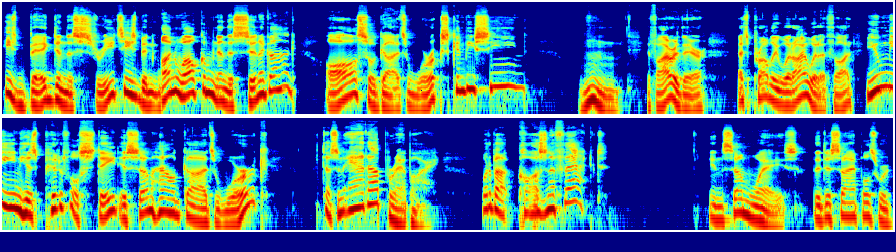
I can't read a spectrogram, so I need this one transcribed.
He's begged in the streets, he's been unwelcomed in the synagogue, all so God's works can be seen? Hmm, if I were there, that's probably what I would have thought. You mean his pitiful state is somehow God's work? That doesn't add up, Rabbi. What about cause and effect? In some ways, the disciples were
